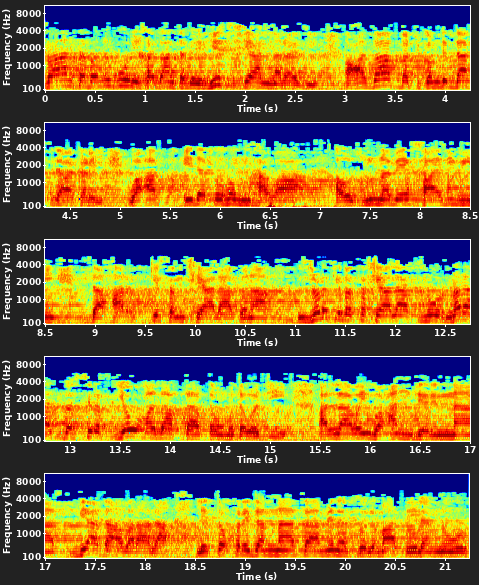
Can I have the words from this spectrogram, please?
ځان ته به نه ګوري خدان ته به هیڅ خیال ناراضي عذاب به کوم دې داس دا کړی وا افئدتهم هوا او زړونه به خالی وي د هر قسم خیالاتنا زړه کې به خیالات نور ناراضي بس صرف یو عذاب ته ته متوجي الله وی وانذر الناس بیا دا ورالا لتخرج الناس من الظلمات الى النور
